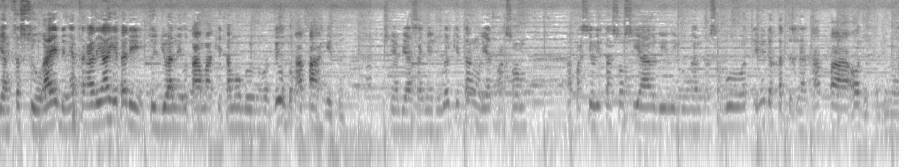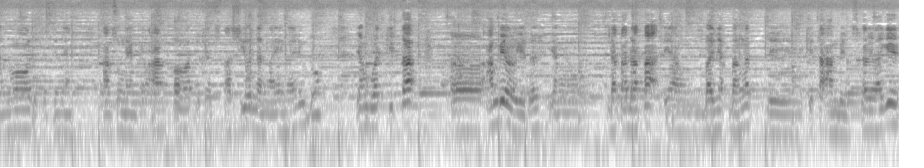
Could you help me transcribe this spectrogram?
yang sesuai dengan sekali lagi tadi tujuan utama kita mau berproperti untuk apa gitu. Terusnya biasanya juga kita ngelihat pasom uh, fasilitas sosial di lingkungan tersebut ini dekat dengan apa? Oh dekat dengan mall dekat dengan langsung nempel angkot dekat stasiun dan lain-lain. Itu yang buat kita uh, ambil gitu. Yang data-data yang banyak banget di, kita ambil. Sekali lagi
